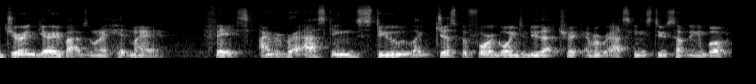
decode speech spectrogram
during gary vibes when i hit my face i remember asking stu like just before going to do that trick i remember asking stu something about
